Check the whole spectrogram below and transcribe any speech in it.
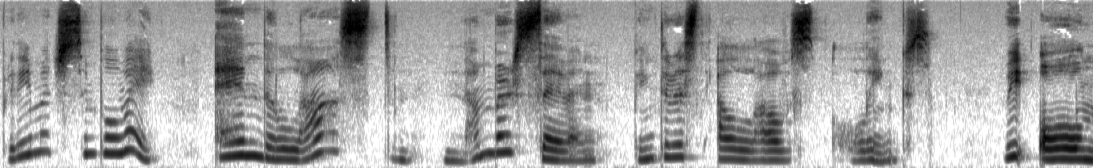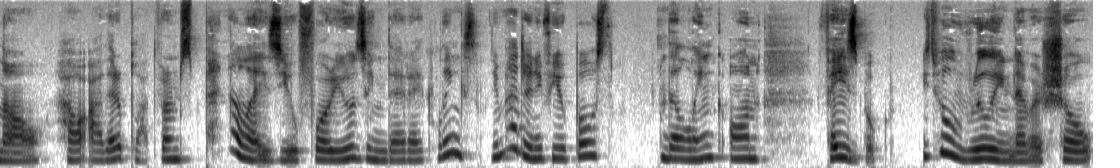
pretty much simple way and the last number 7 Pinterest allows links. We all know how other platforms penalize you for using direct links. Imagine if you post the link on Facebook, it will really never show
